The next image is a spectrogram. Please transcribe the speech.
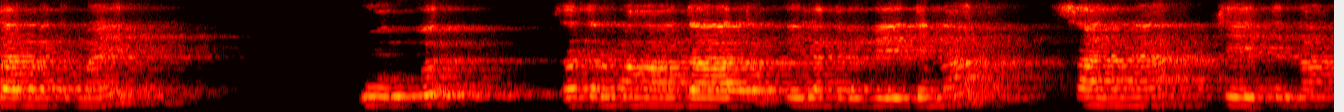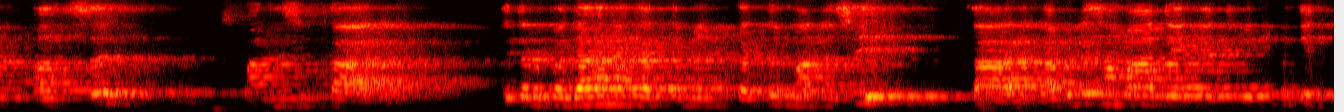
ධර්ම තමයි රූප සතර මහා ධාතු ඊළඟට වේදනා සංඥා චේතනා පස්ස මනසිකාරය. එතන ප්‍රධාන එකක් තමයි මොකද්ද? මනසිකාරය. අපිට සමාධියක් ඇති වෙන්නේ මොකෙන්ද?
